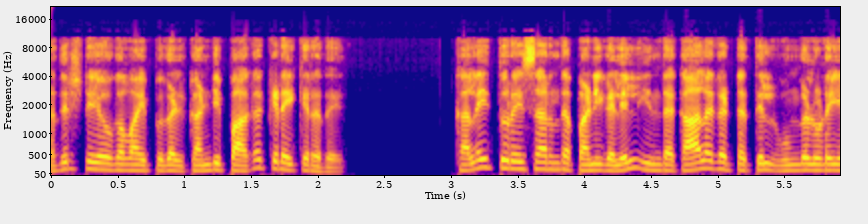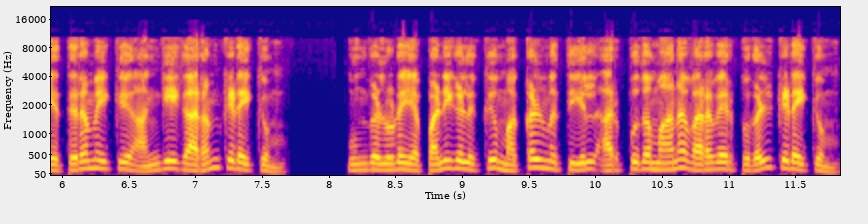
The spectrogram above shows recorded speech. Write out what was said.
அதிர்ஷ்டயோக வாய்ப்புகள் கண்டிப்பாக கிடைக்கிறது. கலைத்துறை சார்ந்த பணிகளில் இந்த காலகட்டத்தில் உங்களுடைய திறமைக்கு அங்கீகாரம் கிடைக்கும். உங்களுடைய பணிகளுக்கு மக்கள் மத்தியில் அற்புதமான வரவேற்புகள் கிடைக்கும்.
